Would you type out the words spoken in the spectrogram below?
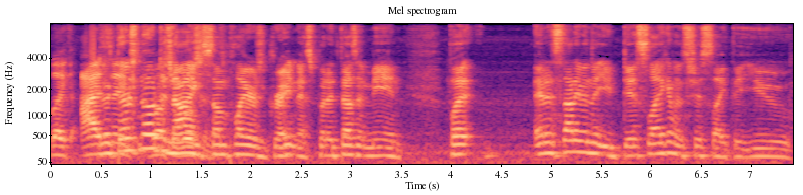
like I Like, think there's no Russell denying Wilson's- some players' greatness, but it doesn't mean. But and it's not even that you dislike him. It's just like that you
